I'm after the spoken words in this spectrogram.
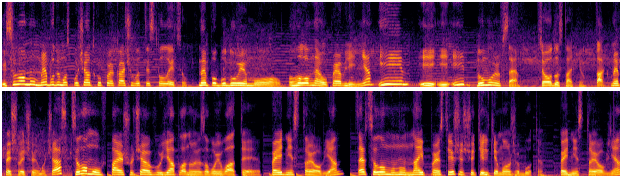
І в цілому ми будемо спочатку перекачувати столицю. Ми побудуємо головне управління і, і, і, і думаю, все. Цього достатньо. Так, ми пришвидшуємо час. В цілому, в першу чергу, я планую завоювати Придністров'я. Це в цілому ну, найпростіше, що тільки може бути. Придністров'я.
